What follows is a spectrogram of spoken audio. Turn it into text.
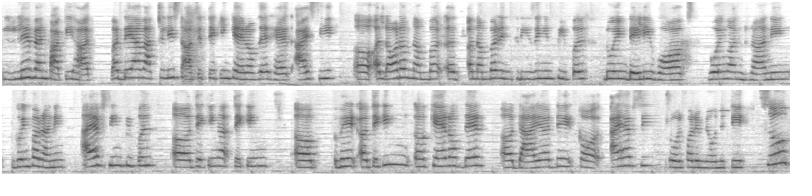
live and party hard. But they have actually started taking care of their health. I see uh, a lot of number uh, a number increasing in people doing daily walks going on running going for running. I have seen people taking taking taking care of their uh, diet they call i have seen control for immunity so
